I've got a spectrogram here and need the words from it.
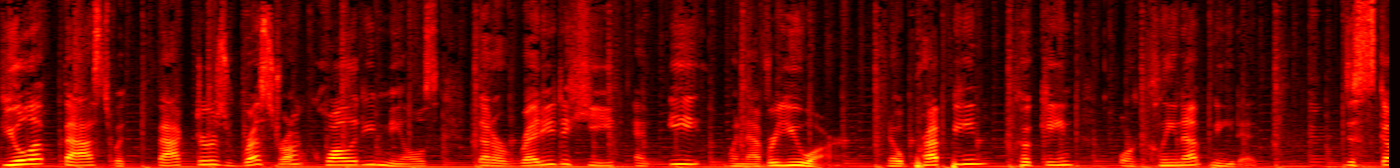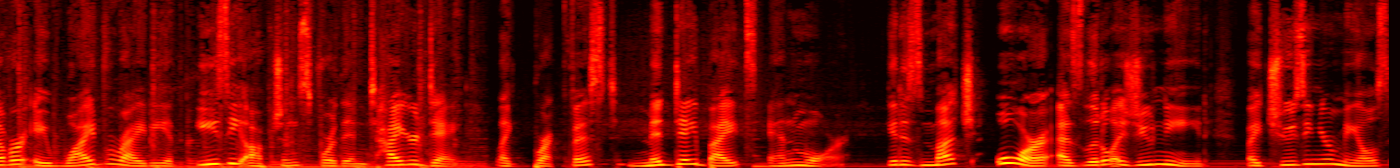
Fuel up fast with Factor's restaurant quality meals that are ready to heat and eat whenever you are. No prepping, cooking, or cleanup needed. Discover a wide variety of easy options for the entire day, like breakfast, midday bites, and more. Get as much or as little as you need by choosing your meals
